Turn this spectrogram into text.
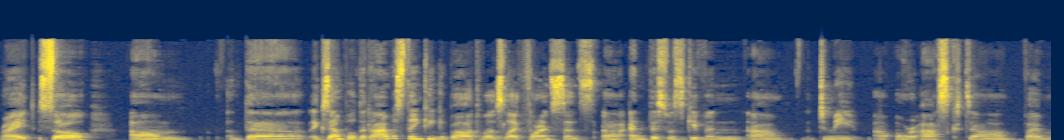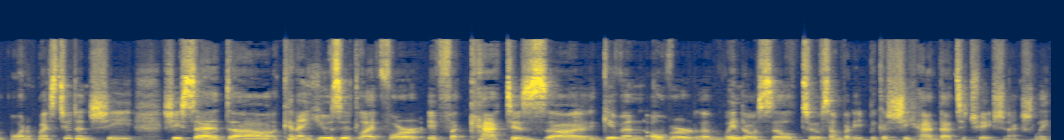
right? So um, the example that I was thinking about was like, for instance, uh, and this was given um, to me uh, or asked uh, by one of my students. She she said, uh, "Can I use it like for if a cat is uh, given over a windowsill to somebody?" Because she had that situation actually.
